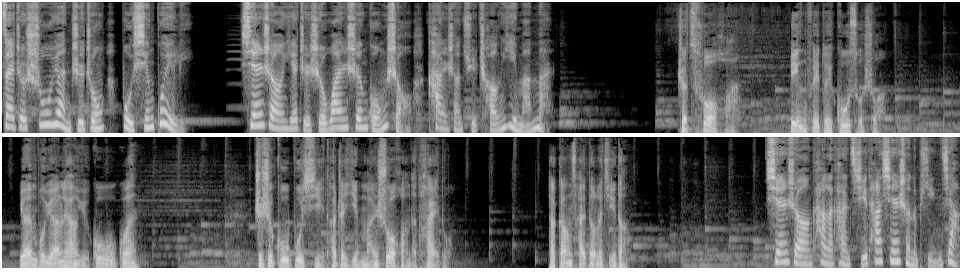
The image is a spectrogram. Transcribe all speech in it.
在这书院之中不兴贵礼，先生也只是弯身拱手，看上去诚意满满。这错话，并非对姑所说，原不原谅与姑无关。只是姑不喜他这隐瞒说谎的态度。他刚才得了几等？先生看了看其他先生的评价，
